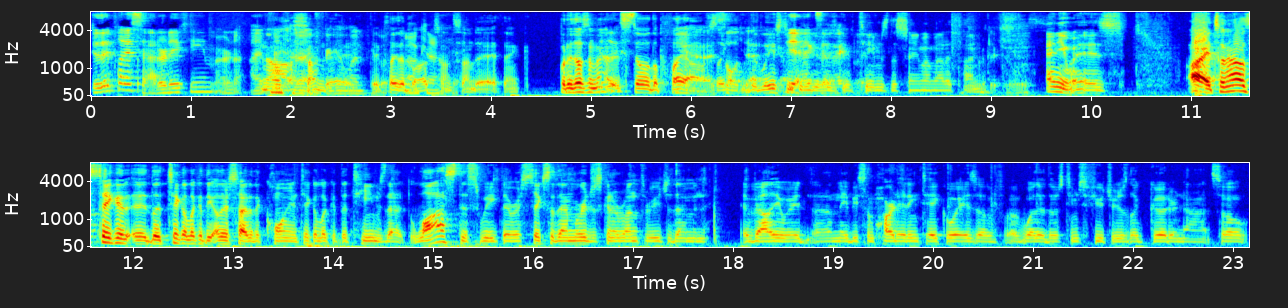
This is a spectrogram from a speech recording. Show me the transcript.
Do they play a Saturday team or not? I no, forget- Sunday. when They play the Okay. Bucks on Sunday, I think. But it doesn't matter. It's still the playoffs. it's like still- the yeah, least you can Yeah, do give teams the same amount of time. Ridiculous. Anyways, all right. So now let's take a uh, let's take a look at the other side of the coin. Take a look at the teams that lost this week. There were six of them. We're just going to run through each of them and evaluate uh, maybe some hard hitting takeaways of, of whether those teams' futures look good or not. So,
